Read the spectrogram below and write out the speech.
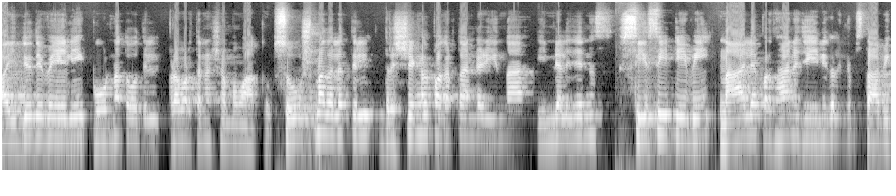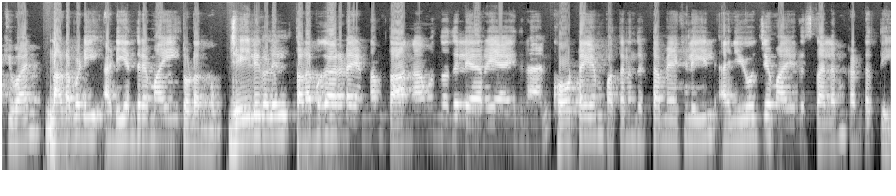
വൈദ്യുതി വേലി പൂർണതോതിൽ പ്രവർത്തനക്ഷമമാക്കും. സൂക്ഷ്മതലത്തിൽ ദൃശ്യങ്ങൾ പകർത്താൻ കഴിയുന്ന intelligence C C T V നാല് പ്രധാന ജയിലുകളിലും സ്ഥാപിക്കുവാൻ നടപടി അടിയന്തരമായി തുടങ്ങും. ജയിലുകളിൽ തടവുകാരുടെ എണ്ണം താങ്ങാവുന്നതിലേറെയായതിനാൽ കോട്ടയം പത്തനംതിട്ട മേഖലയിൽ അനുയോജ്യമായൊരു സ്ഥലം കണ്ടെത്തി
